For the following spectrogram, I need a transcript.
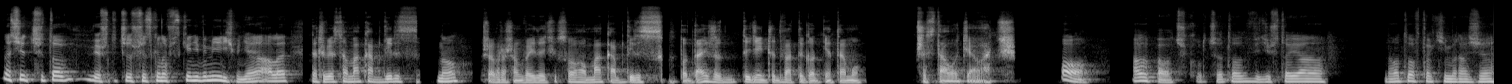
znaczy czy to, wiesz, czy wszystko, no wszystkie nie wymieniliśmy, nie? Ale... Znaczy wiesz co, Macup Deals, no. przepraszam, wejdę ci w słowo, Macup Deals bodajże tydzień czy dwa tygodnie temu przestało działać. O, ale patrz, kurczę, to widzisz, to ja, no to w takim razie...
